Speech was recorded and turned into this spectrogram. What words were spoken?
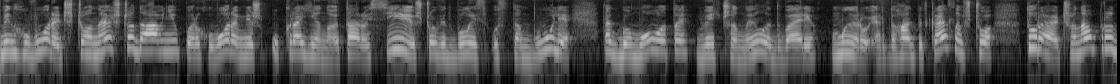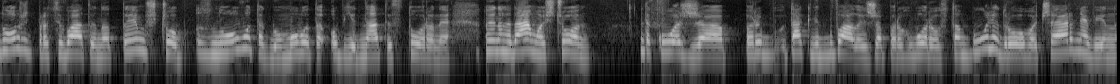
він говорить, що нещодавні переговори між Україною та Росією, що відбулись у Стамбулі, так би мовити, відчинили двері миру. Ердоган підкреслив, що Туреччина продовжить працювати над тим, щоб знову так би мовити об'єднати сторони. Ну і нагадаємо, що. Також е, переб- так відбувалися вже переговори у Стамбулі 2 червня. Він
